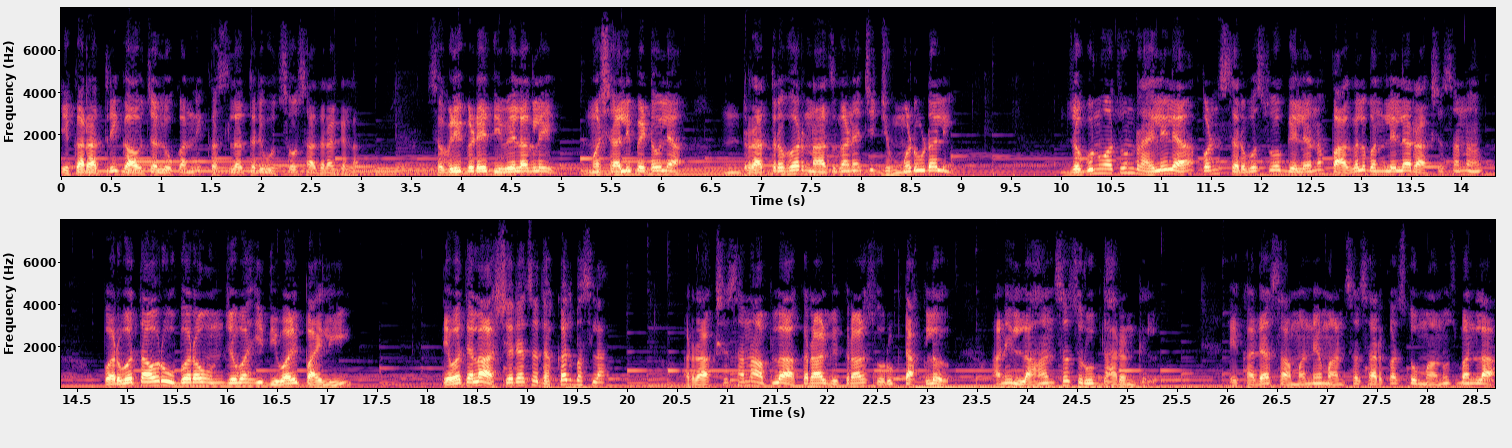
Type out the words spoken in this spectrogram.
एका रात्री गावच्या लोकांनी कसला तरी उत्सव साजरा केला. सगळीकडे दिवे लागले मशाली पेटवल्या रात्रभर नाचगाण्याची झिम्मड उडाली. जगून वाचून राहिलेल्या पण सर्वस्व गेल्यानं पागल बनलेल्या राक्षसानं पर्वतावर उभं राहून जेव्हा ही दिवाळी पाहिली तेव्हा त्याला आश्चर्याचा धक्काच बसला. राक्षसानं आपलं अकराळ विक्राळ स्वरूप टाकलं आणि लहानसच रूप धारण केलं. एखाद्या सामान्य माणसासारखाच तो माणूस बनला.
